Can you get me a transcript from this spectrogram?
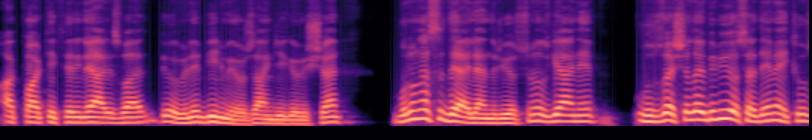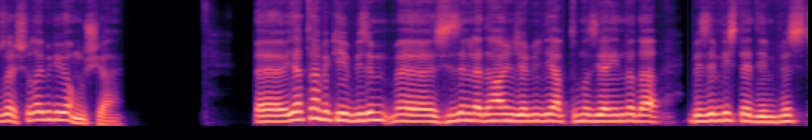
AK Parti'nin ne var öbürüne bilmiyoruz hangi görüşten. Bunu nasıl değerlendiriyorsunuz? Yani uzlaşılabiliyorsa demek ki uzlaşılabiliyormuş yani. Ee, ya tabii ki bizim e, sizinle daha önce bir yaptığımız yayında da bizim istediğimiz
